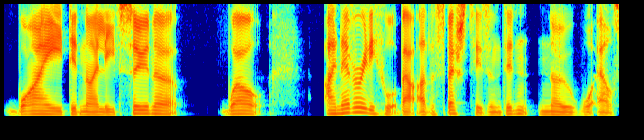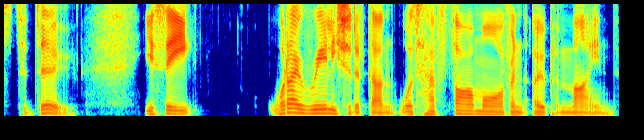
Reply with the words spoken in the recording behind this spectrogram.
why didn't I leave sooner? Well, I never really thought about other specialties and didn't know what else to do. You see, what I really should have done was have far more of an open mind.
